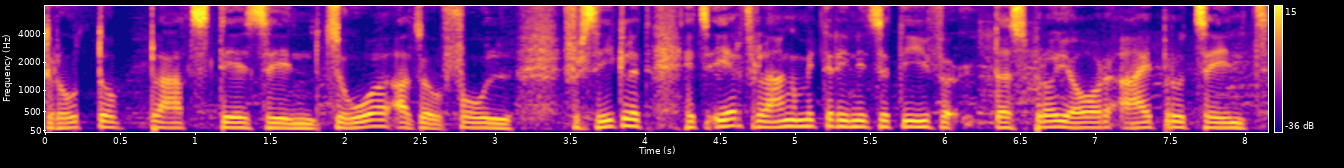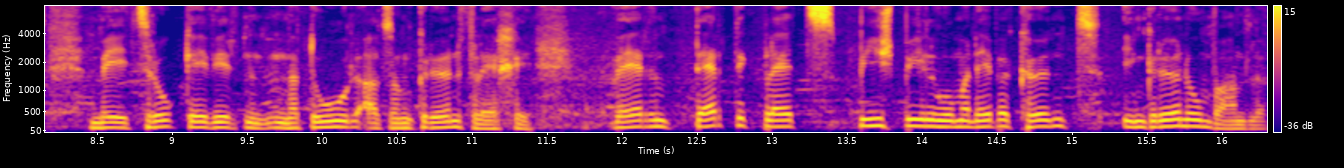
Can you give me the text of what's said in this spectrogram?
der Ottoplatz, die sind so, also voll versiegelt. Jetzt eher verlangen mit der Initiative Initiative, dass pro Jahr 1% mehr zurückgegeben wird in die Natur als an Grünfläche. Wären derartige Plätze Beispiele, wo man eben könnte in Grün umwandeln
